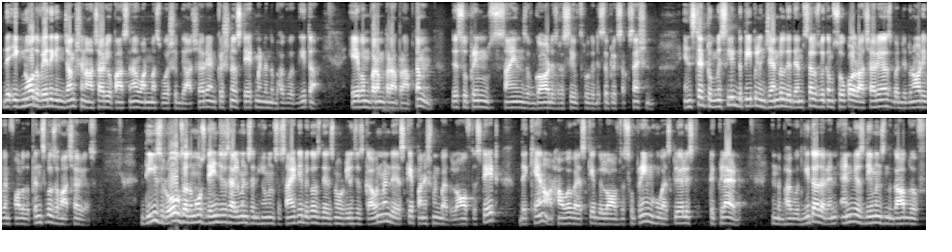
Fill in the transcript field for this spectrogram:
They ignore the Vedic injunction Acharya Upasana, one must worship the Acharya, and Krishna's statement in the Bhagavad Gita, Evam Parampara Praptam, this supreme science of God is received through the disciplic succession. Instead, to mislead the people in general, they themselves become so called acharyas, but they do not even follow the principles of acharyas. These rogues are the most dangerous elements in human society because there is no religious government. They escape punishment by the law of the state. They cannot, however, escape the law of the Supreme, who has clearly declared in the Bhagavad Gita that envious demons in the garb of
